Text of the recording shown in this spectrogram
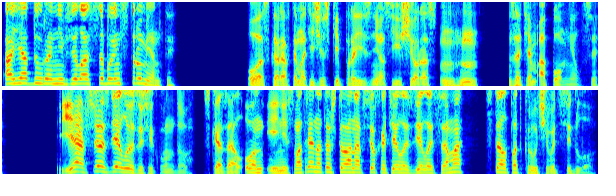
А я, дура, не взяла с собой инструменты». Оскар автоматически произнес еще раз «угу», затем опомнился. «Я все сделаю за секунду», — сказал он, и, несмотря на то, что она все хотела сделать сама, стал подкручивать седло.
